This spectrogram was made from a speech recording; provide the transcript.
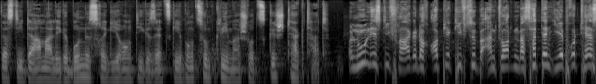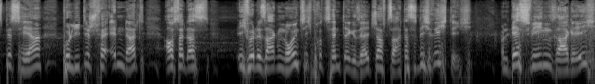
dass die damalige Bundesregierung die Gesetzgebung zum Klimaschutz gestärkt hat. Und nun ist die Frage doch objektiv zu beantworten, was hat denn Ihr Protest bisher politisch verändert, außer dass, ich würde sagen, 90 Prozent der Gesellschaft sagt, das ist nicht richtig. Und deswegen sage ich,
